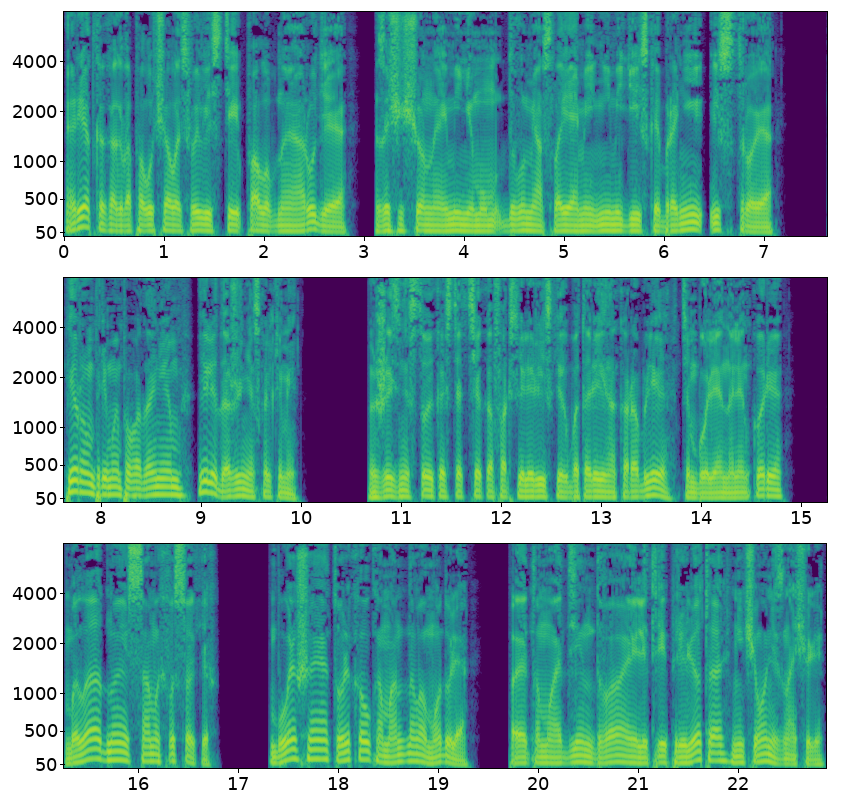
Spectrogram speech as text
Редко, когда получалось вывести палубное орудие, защищенное минимум двумя слоями немедийской брони, из строя, первым прямым попаданием или даже несколькими. Жизнестойкость отсеков артиллерийских батарей на корабле, тем более на линкоре, была одной из самых высоких. Большая только у командного модуля, поэтому один, два или три перелета ничего не значили.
